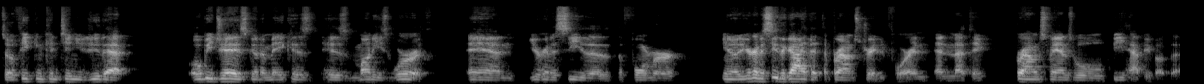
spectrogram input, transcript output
So if he can continue to do that, OBJ is going to make his his money's worth, and you're going to see the the former, you know, you're going to see the guy that the Browns traded for, and and I think Browns fans will be happy about that.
